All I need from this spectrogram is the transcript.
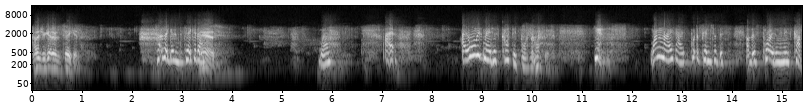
How did you get her to take it? How did I get him to take it? I- Yes. Well, I. I always made his coffee for him. Coffee? Yes. One night I put a pinch of this of this poison in his cup.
